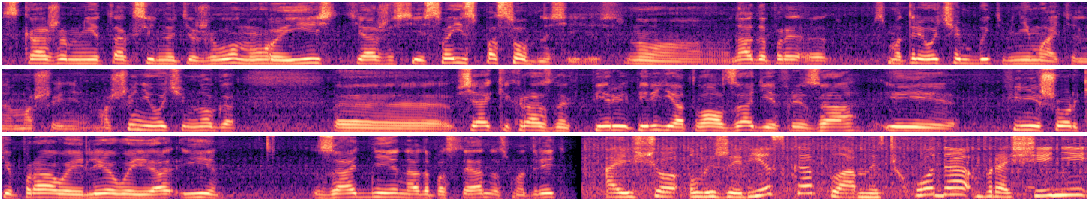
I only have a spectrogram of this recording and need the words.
Скажем, не так сильно тяжело, но есть тяжесть, есть свои способности есть. Но надо про- смотреть, очень быть внимательным в машине. В машине очень много э, всяких разных, пер- впереди отвал, сзади фреза, и финишорки правые, левые, а- и задние, надо постоянно смотреть. А еще лыжерезка, плавность хода, вращение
